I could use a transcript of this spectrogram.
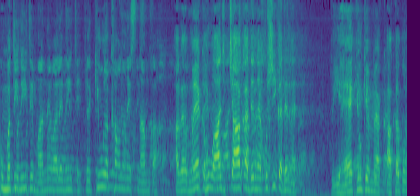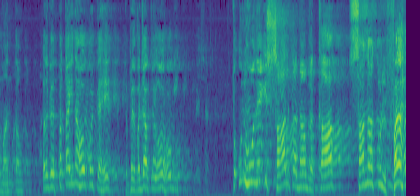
امتی نہیں تھے، ماننے والے نہیں تھے۔ پھر کیوں رکھا انہوں نے اس نام کا؟ اگر میں کہوں آج چاہ کا دن ہے، خوشی کا دن ہے، تو یہ ہے کیونکہ میں آقا کو مانتا ہوں۔ اور اگر پتہ ہی نہ ہو کوئی کہے، تو پھر وجہ کوئی اور ہوگی۔ تو انہوں نے اس سال کا نام رکھا سانت الفرح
